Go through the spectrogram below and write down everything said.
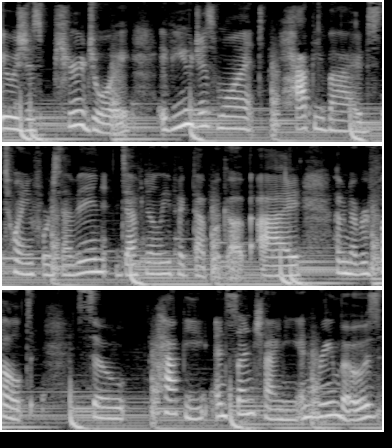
it was just pure joy. If you just want happy vibes 24 7, definitely pick that book up. I have never felt so happy and sunshiny and rainbows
